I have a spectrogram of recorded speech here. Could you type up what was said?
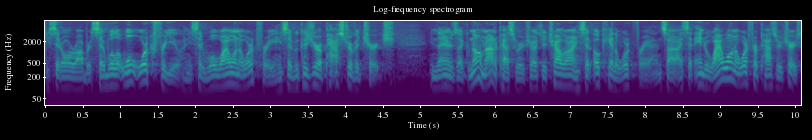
he said, Oral Roberts said, Well, it won't work for you. And he said, Well, why won't it work for you? And he said, Because you're a pastor of a church. And then he was like, No, I'm not a pastor of a church. I travel around. He said, Okay, it'll work for you. And so I said, Andrew, why won't it work for a pastor of a church?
